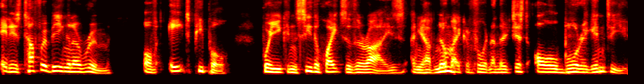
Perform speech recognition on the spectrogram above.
It is tougher being in a room of eight people where you can see the whites of their eyes and you have no microphone and they're just all boring into you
